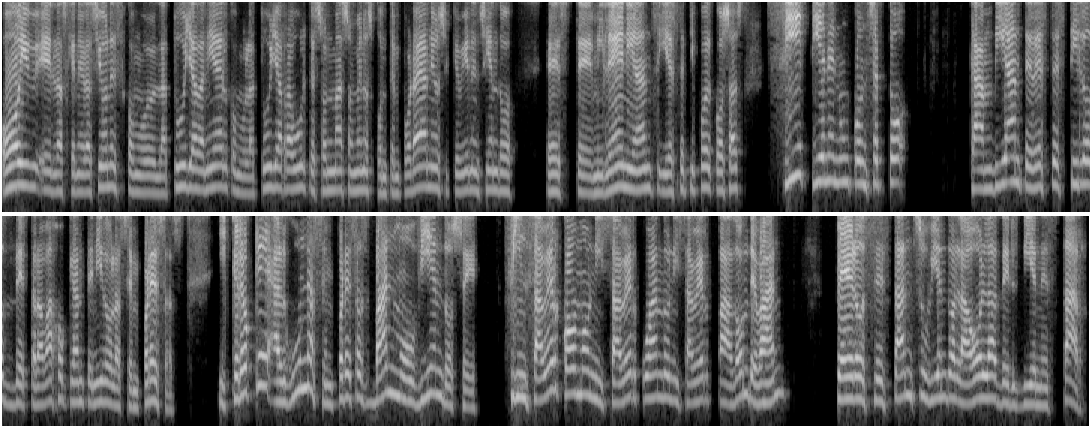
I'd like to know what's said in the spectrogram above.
Hoy eh, las generaciones como la tuya, Daniel, como la tuya, Raúl, que son más o menos contemporáneos y que vienen siendo este, millennials y este tipo de cosas, sí tienen un concepto cambiante de este estilo de trabajo que han tenido las empresas. Y creo que algunas empresas van moviéndose sin saber cómo, ni saber cuándo, ni saber para dónde van, pero se están subiendo a la ola del bienestar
